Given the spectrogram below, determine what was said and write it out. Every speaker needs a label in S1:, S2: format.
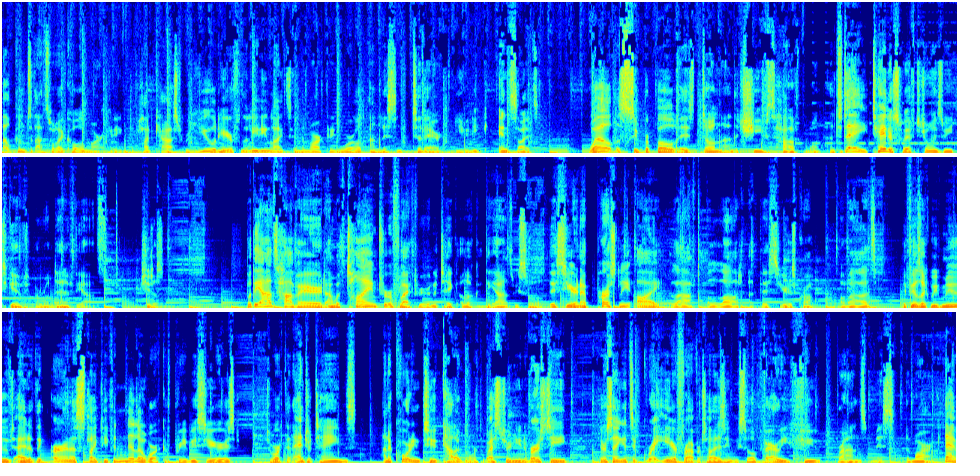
S1: Welcome to That's What I Call Marketing, the podcast where you will hear from the leading lights in the marketing world and listen to their unique insights. Well, the Super Bowl is done and the Chiefs have won. And today, Taylor Swift joins me to give a rundown of the ads. She does. But the ads have aired, and with time to reflect, we're going to take a look at the ads we saw this year. Now, personally, I laughed a lot at this year's crop of ads. It feels like we've moved out of the earnest, slightly vanilla work of previous years to work that entertains. And according to Kellogg Northwestern University, they're saying it's a great year for advertising. We saw very few brands miss the mark. Now,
